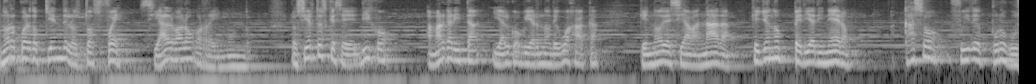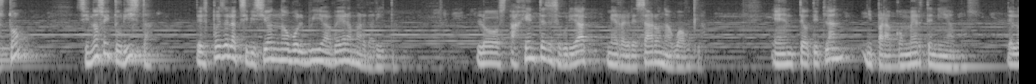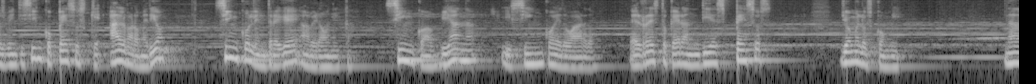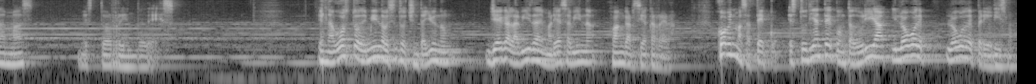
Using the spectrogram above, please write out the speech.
No recuerdo quién de los dos fue, si Álvaro o Raimundo. Lo cierto es que se dijo a Margarita y al gobierno de Oaxaca que no deseaba nada, que yo no pedía dinero. ¿Acaso fui de puro gusto? Si no soy turista. Después de la exhibición no volví a ver a Margarita. Los agentes de seguridad me regresaron a Huautla. En Teotitlán ni para comer teníamos. De los 25 pesos que Álvaro me dio, 5 le entregué a Verónica, 5 a Viana y 5 a Eduardo. El resto que eran 10 pesos, yo me los comí. Nada más me estoy riendo de eso. En agosto de 1981 llega la vida de María Sabina Juan García Carrera, joven mazateco, estudiante de contaduría y luego de, luego de periodismo,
